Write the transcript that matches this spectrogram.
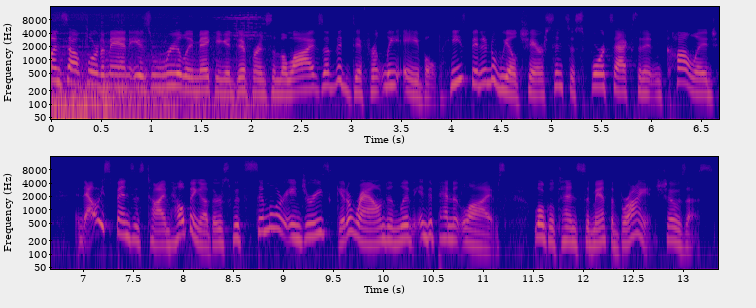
One South Florida man is really making a difference in the lives of the differently abled. He's been in a wheelchair since a sports accident in college, and now he spends his time helping others with similar injuries get around and live independent lives. Local 10 Samantha Bryant shows us.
